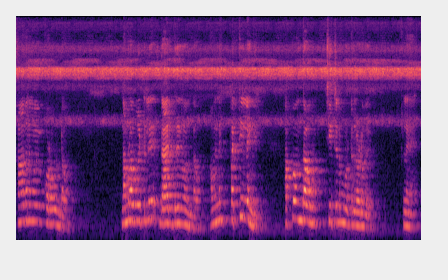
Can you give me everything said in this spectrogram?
സാധനങ്ങൾക്ക് കുറവുണ്ടാവും. നമ്മളെ വീട്ടിൽ ദാരിദ്ര്യങ്ങളുണ്ടാവും. അവന് പറ്റിയില്ലെങ്കിൽ അപ്പോൾ എന്താവും? ചീറ്റലും പൊട്ടലോടെ വരും. അല്ലേ?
